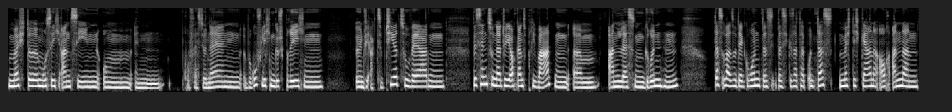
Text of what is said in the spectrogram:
möchte, muss ich anziehen, um in professionellen, beruflichen Gesprächen irgendwie akzeptiert zu werden? bis hin zu natürlich auch ganz privaten ähm, Anlässen, Gründen. Das war so der Grund, dass, dass ich gesagt habe, und das möchte ich gerne auch anderen,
